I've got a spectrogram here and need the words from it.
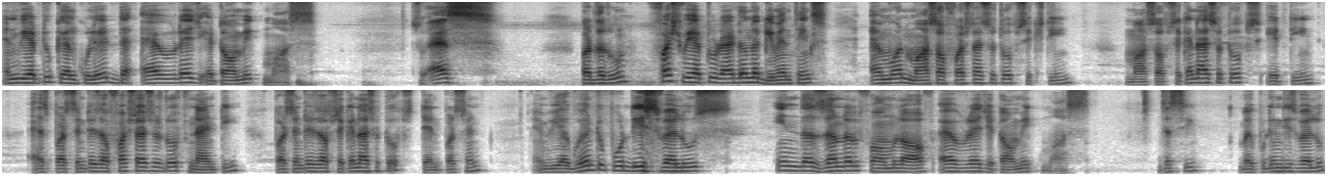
and we have to calculate the average atomic mass. So as per the rule first we have to write down the given things. M1 mass of first isotope 16 mass of second isotopes 18 as percentage of first isotopes 90 percentage of second isotopes 10 percent. And we are going to put these values in the general formula of average atomic mass. Just see by putting this value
